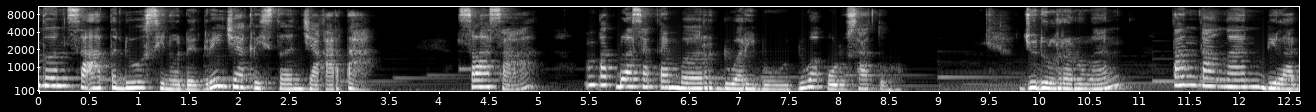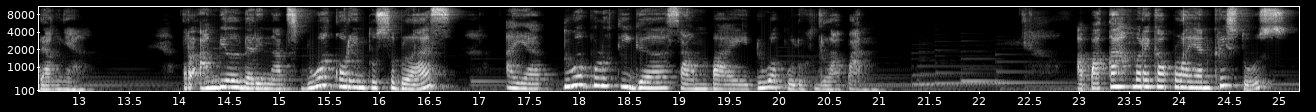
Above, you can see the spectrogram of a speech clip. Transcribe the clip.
Penuntun Saat Teduh Sinode Gereja Kristen Jakarta Selasa 14 September 2021 Judul Renungan Tantangan di Ladangnya Terambil dari Nats 2 Korintus 11 ayat 23 sampai 28 Apakah mereka pelayan Kristus?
